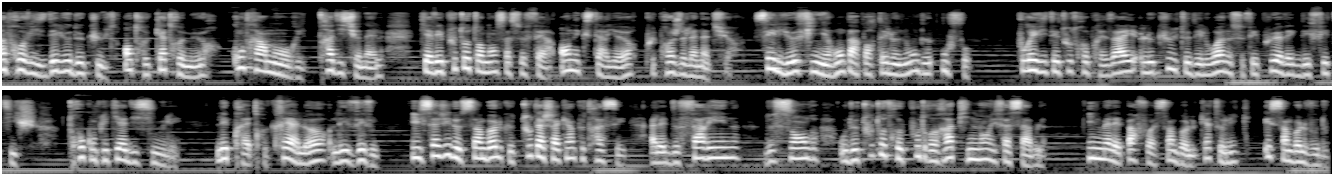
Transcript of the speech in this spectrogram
improvisent des lieux de culte entre quatre murs, contrairement au rite traditionnel qui avait plutôt tendance à se faire en extérieur, plus proche de la nature. Ces lieux finiront par porter le nom de oufo. Pour éviter toute représaille, le culte des lois ne se fait plus avec des fétiches, trop compliqués à dissimuler. Les prêtres créent alors les VV. Il s'agit de symboles que tout à chacun peut tracer, à l'aide de farine, de cendre ou de toute autre poudre rapidement effaçable il mêlait parfois symboles catholiques et symboles vaudous.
